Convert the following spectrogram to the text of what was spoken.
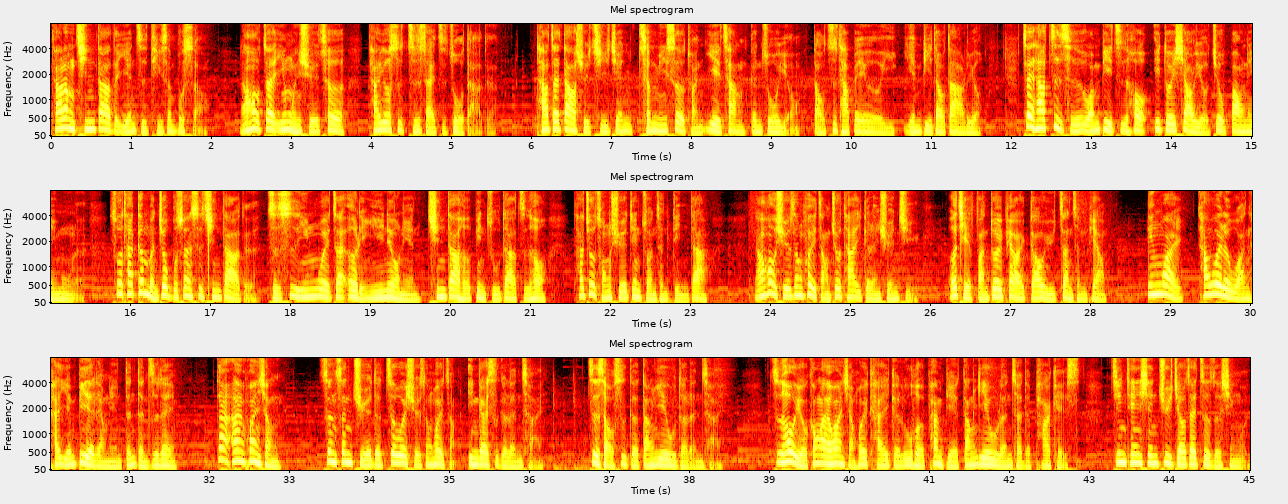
他让清大的颜值提升不少。然后在英文学测，他又是掷骰子作答的。他在大学期间沉迷社团、夜唱跟桌游，导致他被恶意延毕到大六。在他致辞完毕之后，一堆校友就爆内幕了，说他根本就不算是清大的，只是因为在二零一六年清大合并竹大之后，他就从学电转成顶大，然后学生会长就他一个人选举，而且反对票还高于赞成票。另外，他为了玩还延毕了两年等等之类。但爱幻想深深觉得这位学生会长应该是个人才，至少是个当业务的人才。之后有空，爱幻想会开一个如何判别当业务人才的 podcast。今天先聚焦在这则新闻。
